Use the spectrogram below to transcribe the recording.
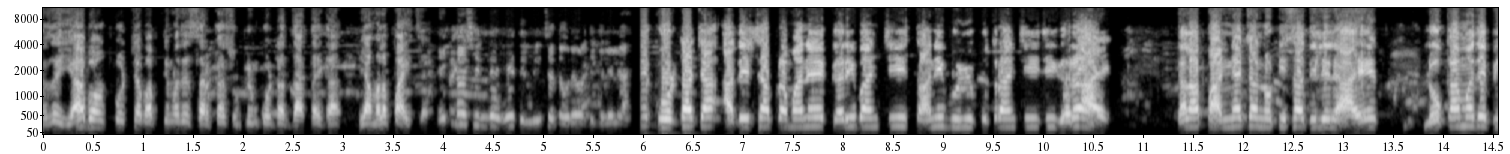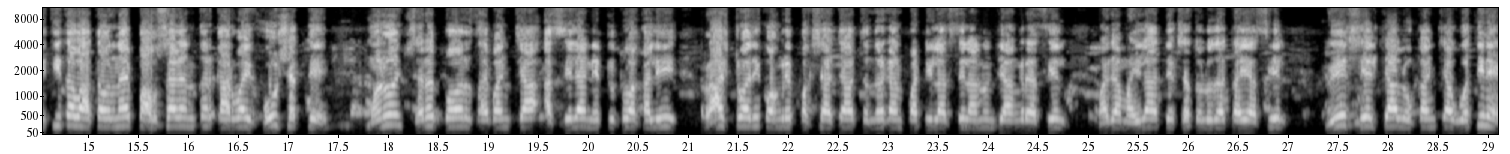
तसं या बॉम्बस्फोटच्या बाबतीमध्ये सरकार सुप्रीम कोर्टात जात आहे का हे आम्हाला पाहिजे आहे. एकनाथ शिंदे हे दिल्लीच्या दौऱ्यावरती गेलेले आहेत. हे कोर्टाच्या आदेशाप्रमाणे गरिबांची स्थानिक भूमिपुत्रांची जी घरं आहे त्याला पाडण्याच्या नोटिसा दिलेल्या आहेत. लोकांमध्ये भीतीचं वातावरण आहे. पावसाळ्यानंतर कारवाई होऊ शकते. म्हणून शरद पवार साहेबांच्या असलेल्या नेतृत्वाखाली राष्ट्रवादी काँग्रेस पक्षाच्या चंद्रकांत पाटील असतील अनुजय आंग्रे असतील माझ्या महिला अध्यक्ष तलुदाताई असतील विविध सेलच्या लोकांच्या वतीने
